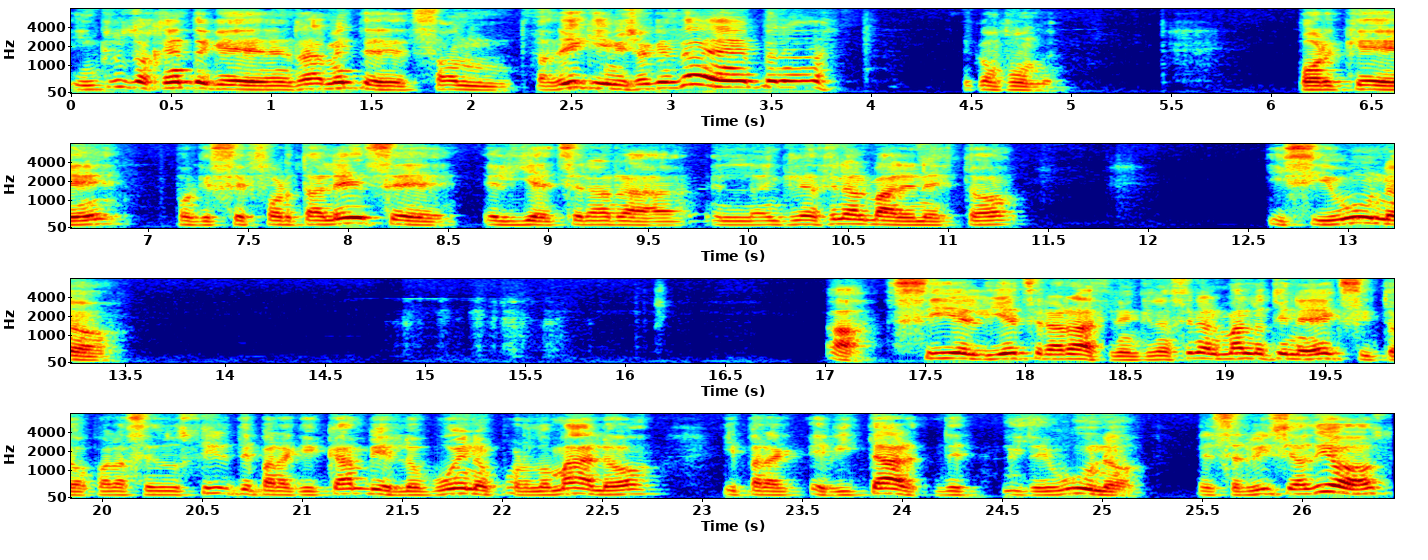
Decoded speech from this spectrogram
Incluso gente que realmente son tzadikim y yo qué sé, pero se confunden. ¿Por qué? Porque se fortalece el Yetzerara, la inclinación al mal en esto. Y si uno Ah, si el Yetzerara, si la inclinación al mal no tiene éxito para seducirte, para que cambies lo bueno por lo malo y para evitar de, uno el servicio a Dios,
